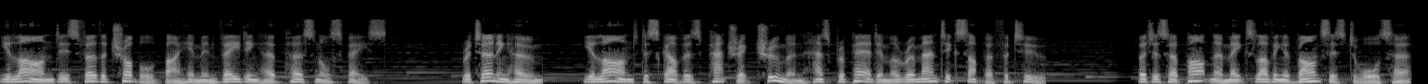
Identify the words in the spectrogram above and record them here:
Yolande is further troubled by him invading her personal space. Returning home, Yolande discovers Patrick Truman has prepared him a romantic supper for two. But as her partner makes loving advances towards her,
